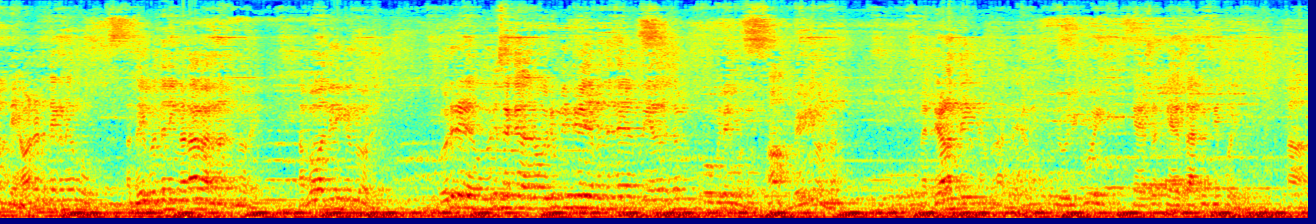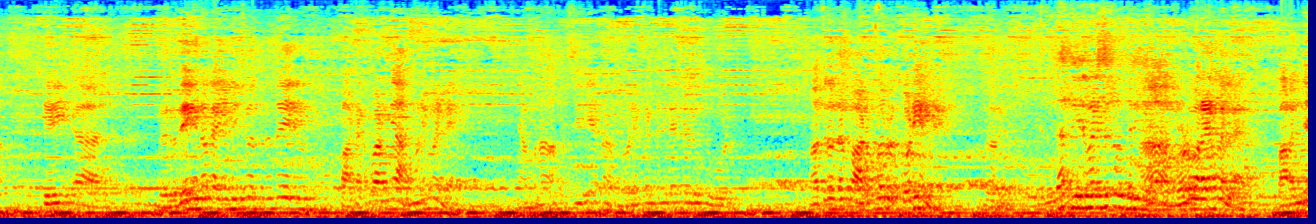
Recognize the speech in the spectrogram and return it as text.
അദ്ദേഹമാണ് എടുത്തേക്കണേ റൂം അത് ഇപ്പൊ തന്നെ നിങ്ങളുടെ കാരണം എന്ന് പറയും. അപ്പൊ വന്നിരിക്കുന്നു പറയും. ഒരു ഒരു സെക്കൻഡ് ഒരു മിനിറ്റ് കഴിഞ്ഞപ്പോൾ തന്നെ പ്രിയദർശൻ റൂമിലേക്ക് വന്നു. ആ പേടി വന്ന. മാത്രമല്ല റെക്കോർഡിംഗ് എന്ന് എല്ലാം തീരുമാനിച്ചിട്ടുണ്ട് ആ നമ്മളോട് പറയാനല്ല പറഞ്ഞ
